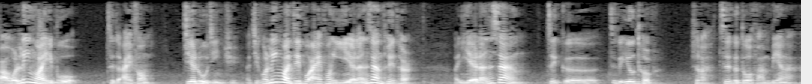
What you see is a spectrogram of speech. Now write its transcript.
把我另外一部这个 iPhone 接入进去，结果另外这部 iPhone 也能上 Twitter，也能上这个这个 YouTube，是吧？这个多方便啊！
